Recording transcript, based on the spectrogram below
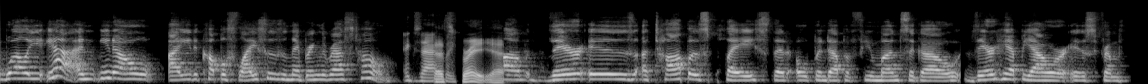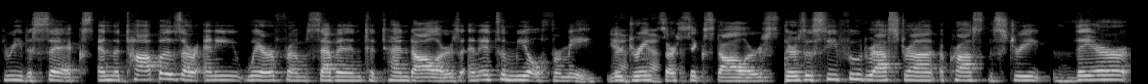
Well, yeah. And, you know, I eat a couple slices and they bring the rest home. Exactly. That's great. Yeah. Um, there is a tapas place that opened up a few months ago. Their happy hour is from three to six, and the tapas are anywhere from seven to ten dollars, and it's a meal for me. Yeah, Their drinks are six dollars. There's a seafood restaurant across the street. Their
